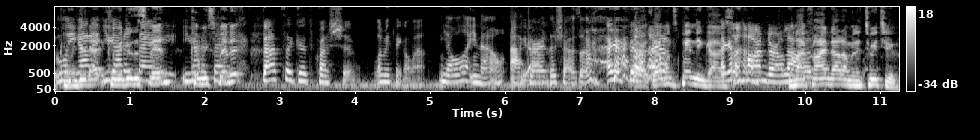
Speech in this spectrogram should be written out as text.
well, Can you we gotta, do that? You Can we gotta do the say, spin? Can gotta we say, spin it? That's a good question. Let me think on that. Yeah, we'll let you know after Yeah. the show's over. I gotta feel. All I right, that gotta, one's pending, guys. I gotta ponder on that when I find out, I'm going to tweet you.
